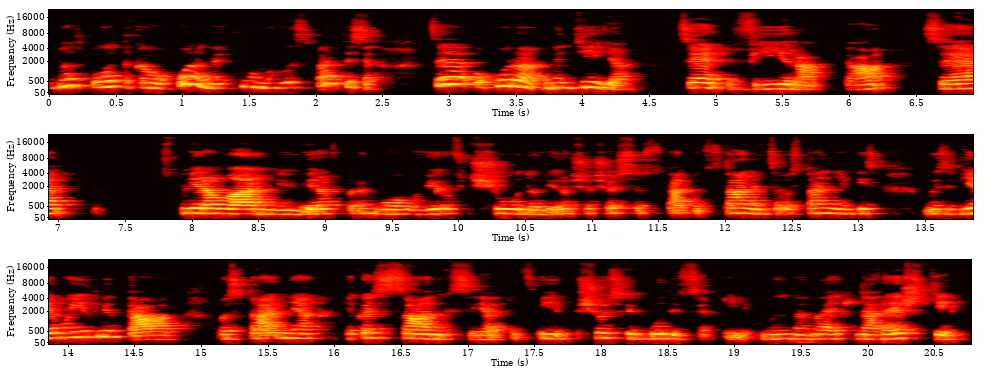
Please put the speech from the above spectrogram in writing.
У нас була така опора, на яку ми могли спертися. Це опора надія, це віра, да? це віра в армію, віра в перемогу, віра в чудо, віра, що щось так от станеться. Останній якийсь ми зб'ємо їх літак, остання якась санкція, і, і щось відбудеться. І ми нарешті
